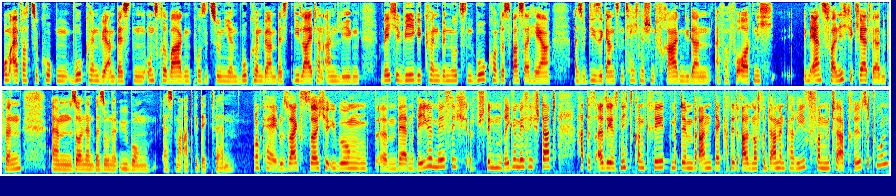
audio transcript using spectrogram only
um einfach zu gucken, wo können wir am besten unsere Wagen positionieren, wo können wir am besten die Leitern anlegen, welche Wege können wir nutzen, wo kommt das Wasser her. Also diese ganzen technischen Fragen, die dann einfach vor Ort nicht im Ernstfall nicht geklärt werden können, ähm, sollen dann bei so einer Übung erstmal abgedeckt werden. Okay, du sagst, solche Übungen ähm, werden regelmäßig, finden regelmäßig statt. Hat das also jetzt nichts konkret mit dem Brand der Kathedrale Notre Dame in Paris von Mitte April zu tun?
